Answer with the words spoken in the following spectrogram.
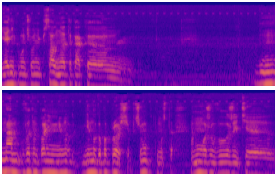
я никому ничего не писал, но это как э, нам в этом плане немного, немного попроще. Почему? Потому что мы можем выложить э,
